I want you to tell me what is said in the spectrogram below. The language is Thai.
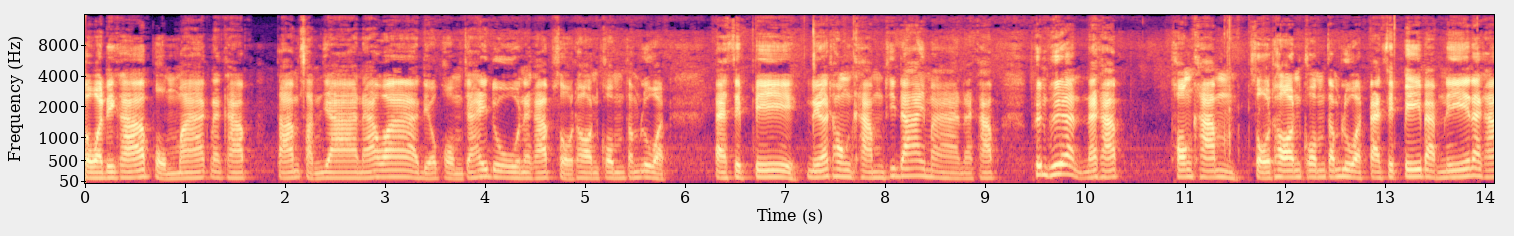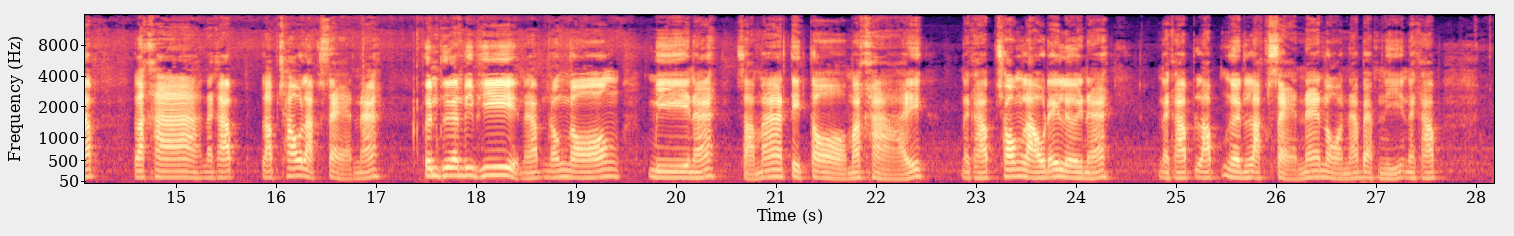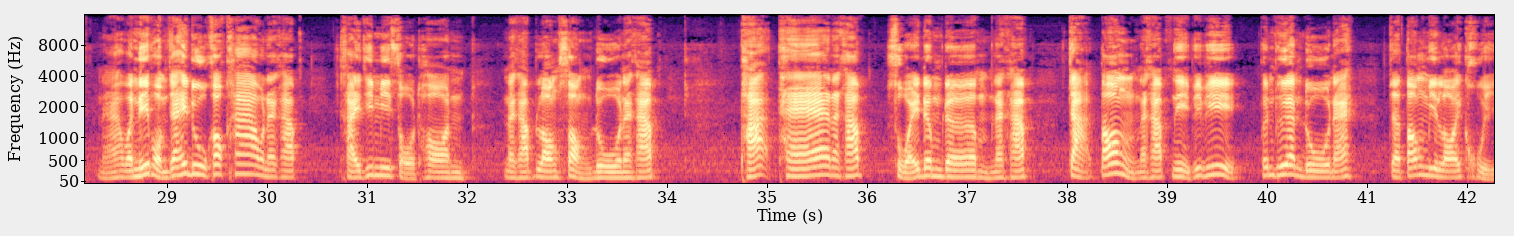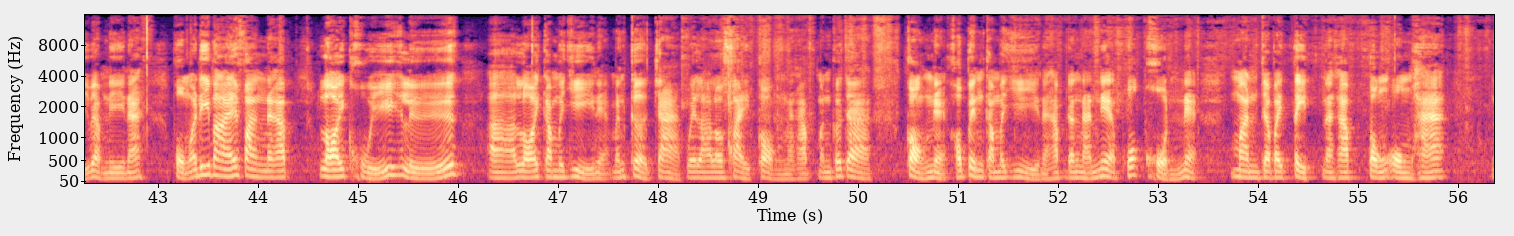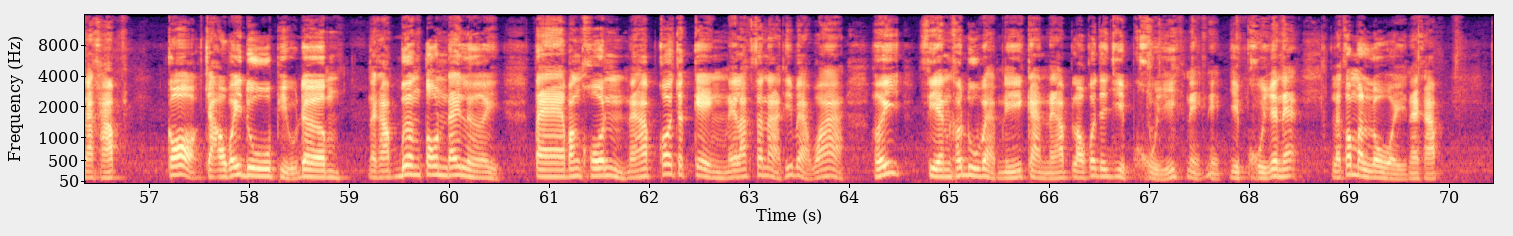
สวัสดีครับ ผมมาร์กนะครับ ตามสัญญานะว่าเดี๋ยวผมจะให้ดูนะครับ โสธรกรมตำรวจ 80 ปี เนื้อทองคำที่ได้มานะครับ เพื่อนๆนะครับ ทองคำโสธรกรมตำรวจ 80 ปีแบบนี้นะครับ ราคานะครับ รับเช่าหลักแสนนะ เพื่อนๆพี่ๆนะครับ น้องๆมีนะ สามารถติดต่อมาขายนะครับ ช่องเราได้เลยนะนะครับ รับเงินหลักแสนแน่นอนนะแบบนี้นะครับ นะวันนี้ผมจะให้ดูคร่าวๆนะครับ ใครที่มีโสธรนะครับ ลองส่องดูนะครับ พระแท้นะครับ สวยเดิมๆนะครับ จะต้องนะครับนี่พี่ๆเพื่อนๆดูนะ จะต้องมีรอยขุยแบบนี้นะ ผมอธิบายให้ฟังนะครับ รอยขุยหรืออารอยกำมะหยี่เนี่ยมันเกิดจากเวลาเราใส่กล่องนะครับ มันก็จะกล่องเนี่ยเขาเป็นกำมะหยี่นะครับ ดังนั้นเนี่ยพวกขนเนี่ยมันจะไปติดนะครับ ตรงองค์พระนะครับ ก็จะเอาไว้ดูผิวเดิมนะครับเบื้องต้นได้เลย แต่บางคนนะครับก็จะเก่งในลักษณะที่แบบว่า เฮ้ยเซียนเขาดูแบบนี้กันนะครับ เราก็จะหยิบขุยเนี่ยเนี่ยหยิบขุยอันเนี้ยแล้วก็มาโรยนะครับ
